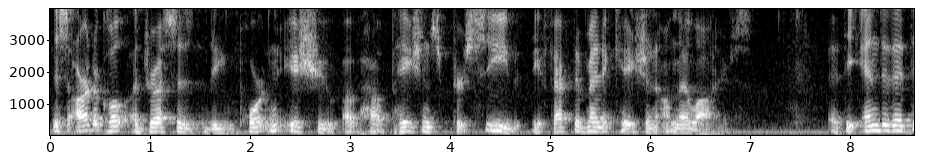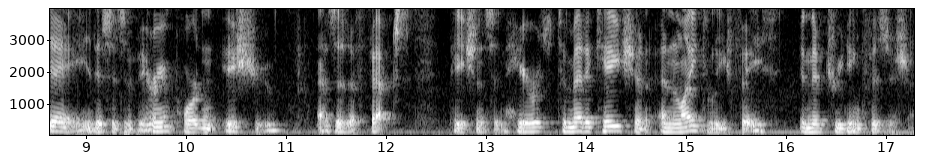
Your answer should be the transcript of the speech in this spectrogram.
This article addresses the important issue of how patients perceive the effect of medication on their lives. At the end of the day, this is a very important issue as it affects patients' adherence to medication and likely faith in their treating physician.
